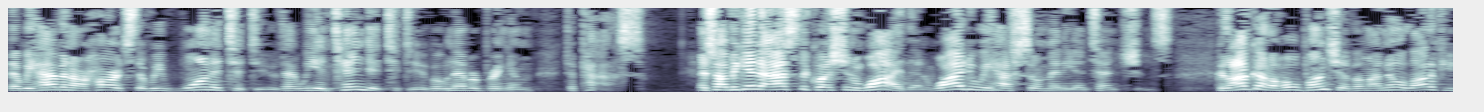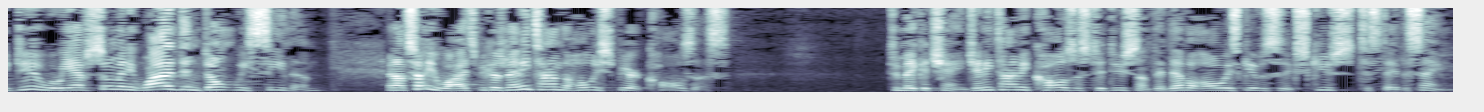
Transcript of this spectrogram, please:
that we have in our hearts that we wanted to do, that we intended to do, but we never bring them to pass? And so I began to ask the question, why then? Why do we have so many intentions? Because I've got a whole bunch of them. I know a lot of you do, where we have so many. Why then don't we see them? And I'll tell you why. It's because anytime the Holy Spirit calls us to make a change, anytime He calls us to do something, the devil always gives us an excuse to stay the same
